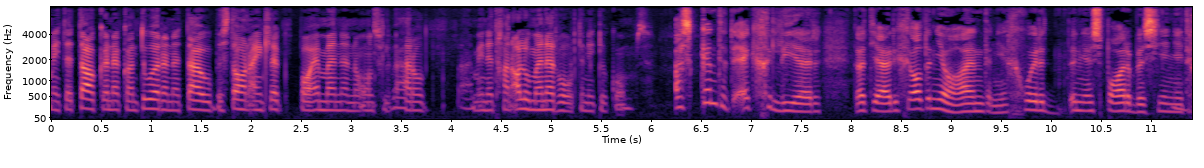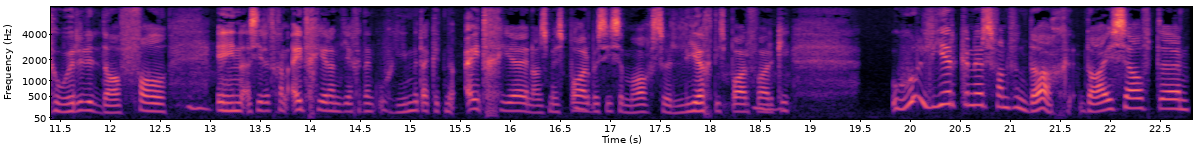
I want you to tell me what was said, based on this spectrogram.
met 'n tak en 'n kantoor en 'n tou bestaan eintlik baie min in ons wêreld. I mean dit gaan al hoe minder word in die toekoms. As kind het ek geleer dat jy hou die geld in jou hand en jy gooi dit in jou spaarbusie en jy het gehoor dit daar val mm. en as jy dit gaan uitgee dan jy gedink o, hier moet ek dit nou uitgee en dan is my spaarbusie se maag so leeg die spaarvarkie. Mm. Hoe leer kinders van vandag daai selfde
